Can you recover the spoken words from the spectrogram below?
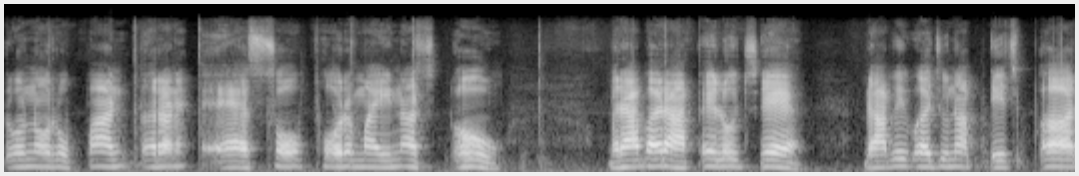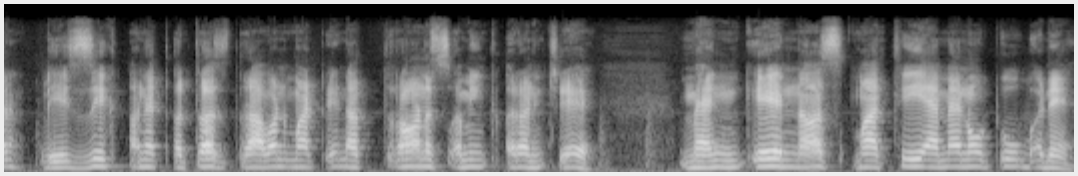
ટુનું રૂપાંતરણ એસો ફોર માઇનસ ટુ. બરાબર? આપેલું છે. ડાબી બાજુના પેજ પર બેઝિક અને તટસ્થ દ્રાવણ માટેના ત્રણ સમીકરણ છે. મેંગેનસમાંથી એમએનઓ ટુ બને.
